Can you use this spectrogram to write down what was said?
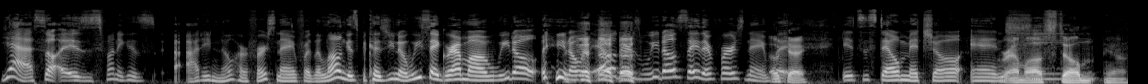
Yeah, so it's funny because I didn't know her first name for the longest because, you know, we say grandma, we don't, you know, with elders, we don't say their first name. But Okay. It's Estelle Mitchell. And Grandma she- still, yeah.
